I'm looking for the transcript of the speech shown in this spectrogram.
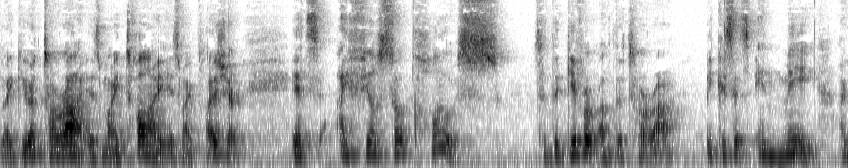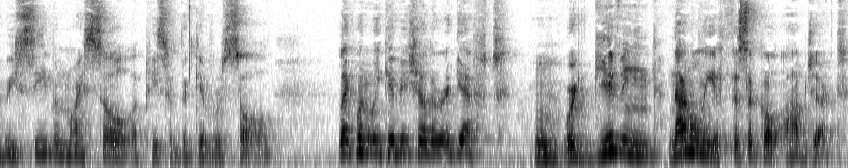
like your Torah is my toy, is my pleasure. It's I feel so close to the giver of the Torah because it's in me. I receive in my soul a piece of the giver's soul. Like when we give each other a gift. Hmm. We're giving not only a physical object,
